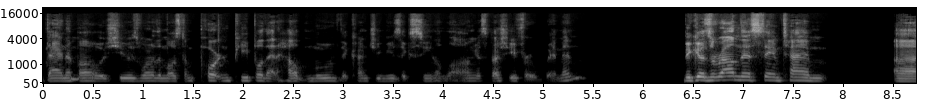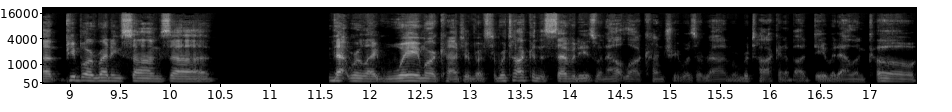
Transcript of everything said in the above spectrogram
dynamo. She was one of the most important people that helped move the country music scene along, especially for women. Because around this same time, uh, people are writing songs uh, that were like way more controversial. We're talking the 70s when outlaw country was around, when we're talking about David Allan Coe,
